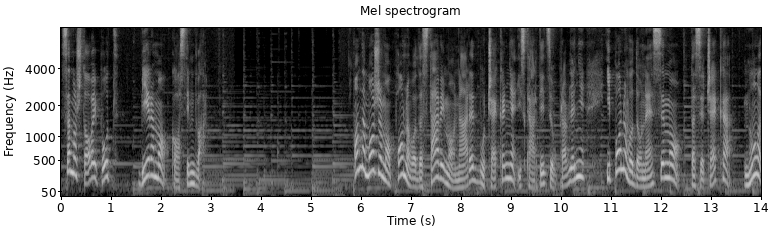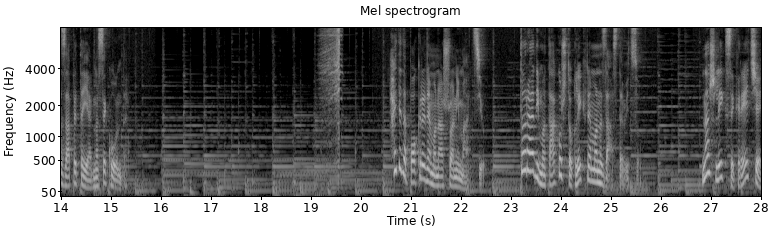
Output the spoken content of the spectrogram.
Samo što ovaj put biramo kostim 2. Onda možemo ponovo da stavimo naredbu čekanja iz kartice upravljanje i ponovo da unesemo da se čeka 0,1 sekunda. Hajde da pokrenemo našu animaciju. To radimo tako što kliknemo na zastavicu. Naš lik se kreće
